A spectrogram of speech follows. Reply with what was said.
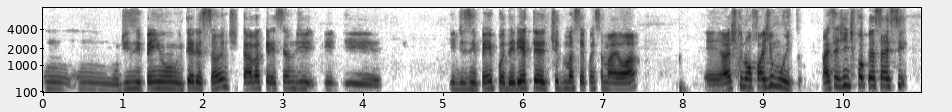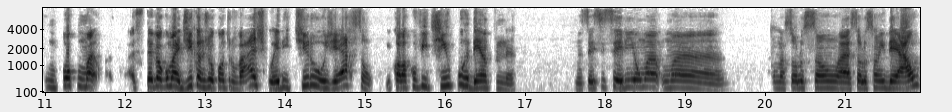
um, um desempenho interessante, estava crescendo de, de, de, desempenho, poderia ter tido uma sequência maior. É, acho que não foge muito. Mas se a gente for pensar esse um pouco mais. Se teve alguma dica no jogo contra o Vasco, ele tira o Gerson e coloca o Vitinho por dentro, né? Não sei se seria uma, uma, uma solução, a solução ideal,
